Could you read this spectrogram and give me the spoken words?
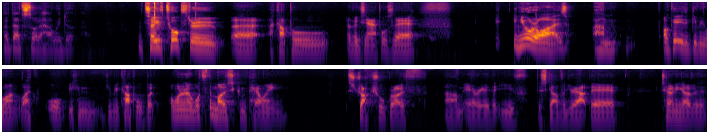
But that's sort of how we do it. So you've talked through uh, a couple of examples there. In your eyes, um, I'll get you to give me one, like, or you can give me a couple. But I want to know what's the most compelling structural growth um, area that you've discovered. You're out there turning over,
